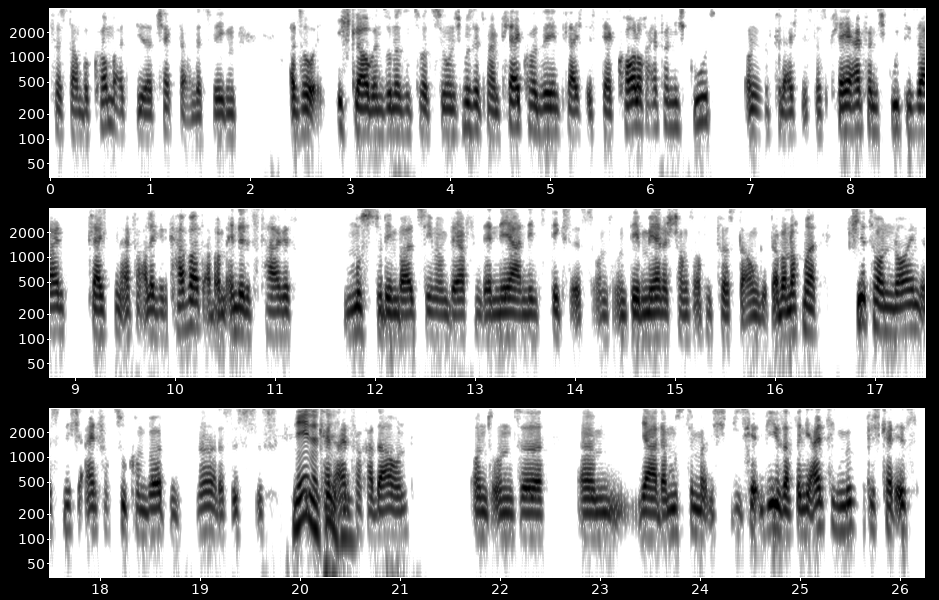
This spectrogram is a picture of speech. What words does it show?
First Down bekommen als dieser Checkdown. Deswegen, also ich glaube in so einer Situation, ich muss jetzt meinen Play Call sehen, vielleicht ist der Call auch einfach nicht gut und vielleicht ist das Play einfach nicht gut designt, vielleicht sind einfach alle gecovert, aber am Ende des Tages musst du den Ball zu jemandem werfen, der näher an den Sticks ist und, und dem mehr eine Chance auf den First Down gibt. Aber nochmal, 4 9 ist nicht einfach zu konverten. Ne? Das ist, ist, nee, ist kein einfacher Down. Und, und äh, ähm, ja, da musste man, ich, wie gesagt, wenn die einzige Möglichkeit ist,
